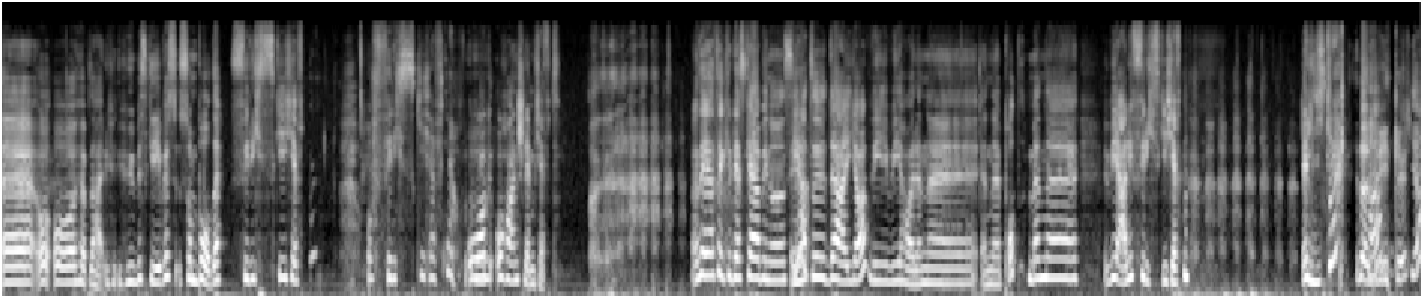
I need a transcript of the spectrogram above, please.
Eh, og, og hør på det her. Hun beskrives som både frisk i kjeften Og frisk i kjeften, ja. og å ha en slem kjeft. Det, jeg tenker, det skal jeg begynne å si. Ja. At det er, ja, vi, vi har en, uh, en pod, men vi er litt friske i kjeften. Jeg liker det. Det er dritkult. Ja.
